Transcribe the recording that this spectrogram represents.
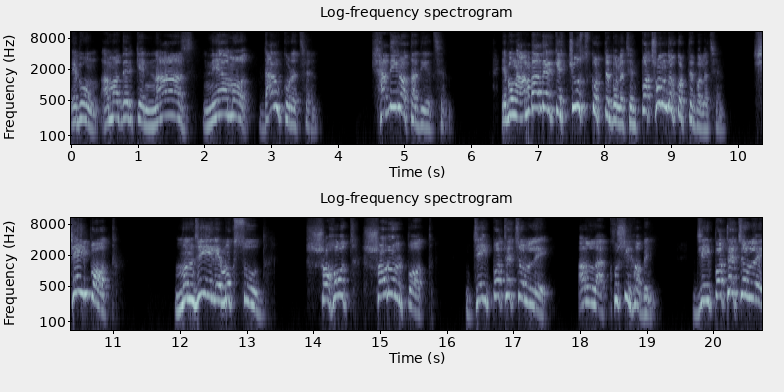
এবং আমাদেরকে নাজ, নেয়ামত দান করেছেন, স্বাধীনতা দিয়েছেন এবং আমাদেরকে চুজ করতে বলেছেন, পছন্দ করতে বলেছেন। সেই পথ মঞ্জিলে মকসুদ, সহজ, সরল পথ, যেই পথে চললে আল্লাহ খুশি হবেন। যেই পথে চললে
